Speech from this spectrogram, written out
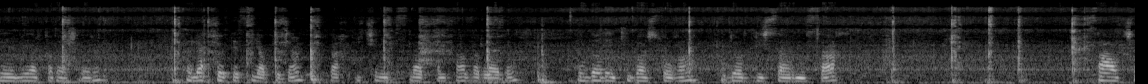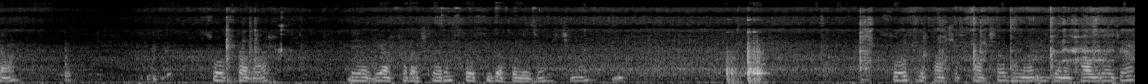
Değerli arkadaşlarım, felak köftesi yapacağım. Bak içini ıslattım, hazırladım. Burada da iki baş soğan, dört diş sarımsak, salça, sos da var. Değerli arkadaşlarım sosu da koyacağım içine. Sos bir kaşık salça bunları iyicene kavuracağım.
